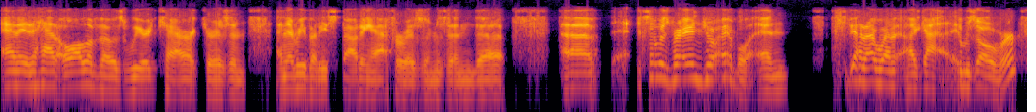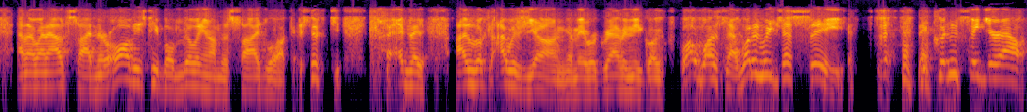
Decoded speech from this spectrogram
And it had all of those weird characters and, and everybody spouting aphorisms. And uh, uh, so it was very enjoyable. And then I went, I got, it was over, and I went outside, and there were all these people milling on the sidewalk. and they, I looked, I was young, and they were grabbing me, going, "What was that? What did we just see?" they couldn't figure out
